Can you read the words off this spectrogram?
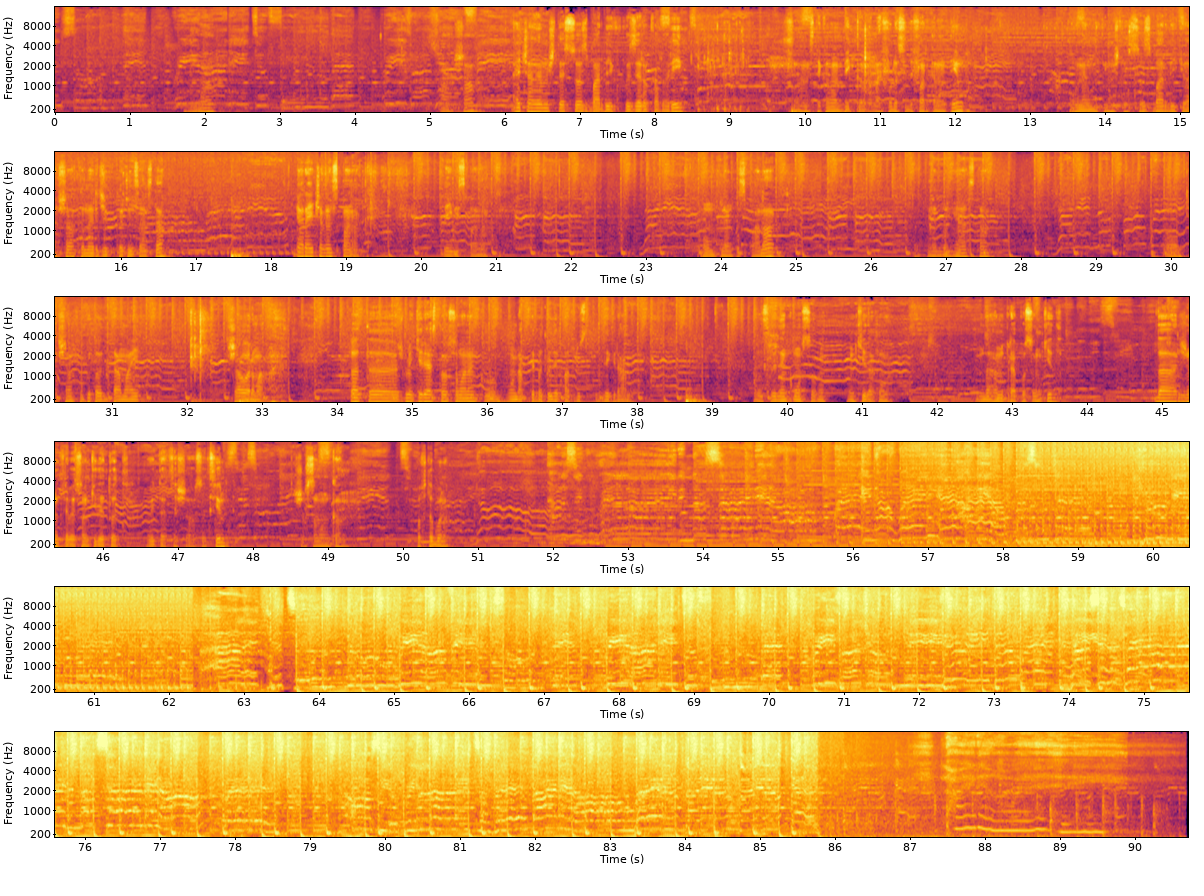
Da. Așa. Aici avem niște sos barbecue cu 0 calorii. Să amestecăm un pic că nu mai folosit de foarte mult timp. Punem un pic niște sos barbecue așa, că merge cu cărnița asta. Iar aici avem spanac. Baby spanac. Umplem cu spanac. Toată nebunia asta. Ok, și am făcut o dita mai shawarma. Toată șmecheria asta o să o mănânc cu un lapte bătut de 400 de grame. Haideți să vedem cum o să o închid acum. Da, nu prea pot să o închid. Dar nici nu trebuie să o închid de tot. Uitați așa, o să țin și o să mâncăm. Poftă bună!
